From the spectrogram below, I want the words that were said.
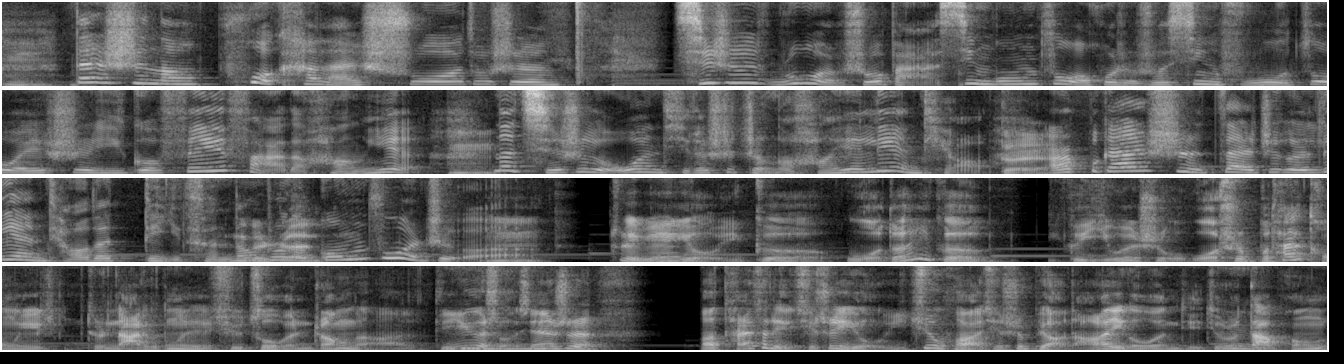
嗯但是呢，破开来说，就是其实如果说把性工作或者说性服务作为是一个非法的行业，嗯那其实有问题的是整个行业链条，对而不该是在这个链条的底层当中的工作者。嗯，这里边有一个我的一个一个疑问是，我是不太同意就是拿这个东西去做文章的啊。第一个，首先是。啊，台词里其实有一句话，其实表达了一个问题，就是大鹏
